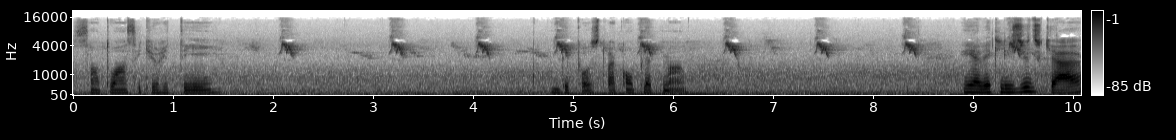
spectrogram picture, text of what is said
Sens-toi en sécurité. Dépose-toi complètement. Et avec les yeux du cœur,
